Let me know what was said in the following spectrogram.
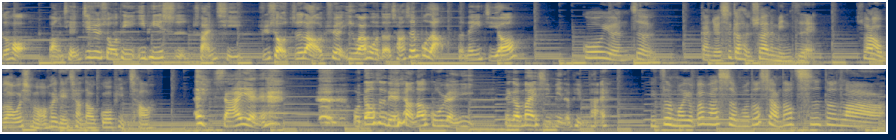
之后，往前继续收听 EP 十传奇举手之劳却意外获得长生不老的那一集哦。郭元正，感觉是个很帅的名字哎，虽然我不知道为什么会联想到郭品超，哎，傻眼哎，我倒是联想到郭仁义那个卖喜饼的品牌。你怎么有办法什么都想到吃的啦？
